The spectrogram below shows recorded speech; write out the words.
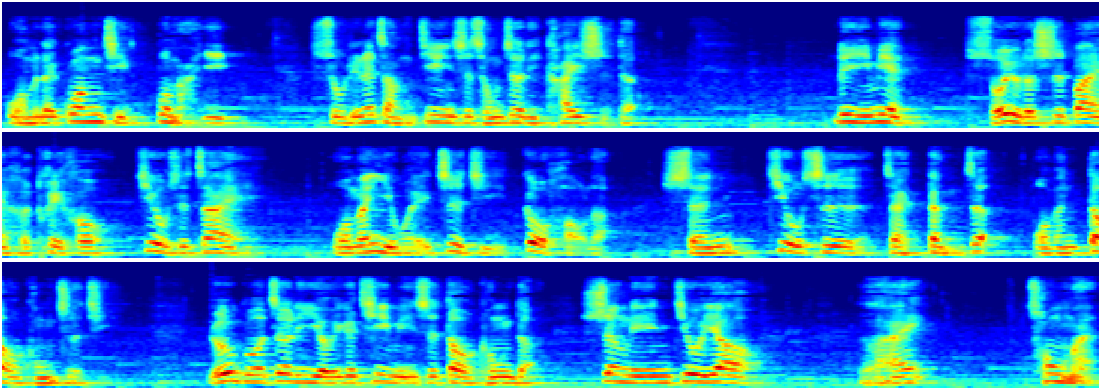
我们的光景不满意。属灵的长进是从这里开始的。另一面，所有的失败和退后，就是在我们以为自己够好了，神就是在等着我们倒空自己。如果这里有一个器皿是倒空的，圣灵就要。来充满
